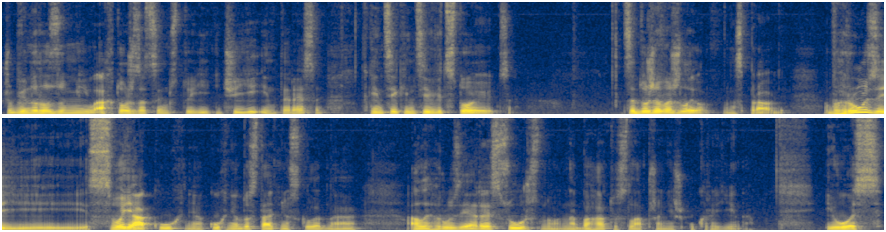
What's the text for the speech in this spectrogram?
щоб він розумів, а хто ж за цим стоїть, і чиї інтереси в кінці кінців відстоюються. Це дуже важливо насправді. В Грузії своя кухня, кухня достатньо складна, але Грузія ресурсно набагато слабша, ніж Україна. І ось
